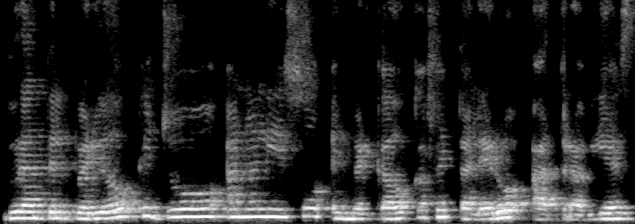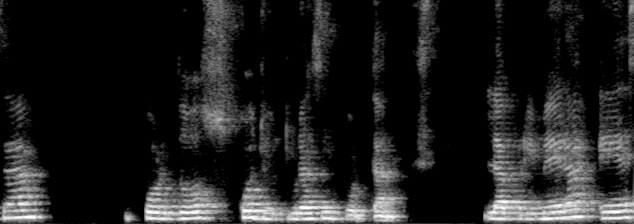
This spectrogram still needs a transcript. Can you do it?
Durante el periodo que yo analizo, el mercado cafetalero atraviesa por dos coyunturas importantes. La primera es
